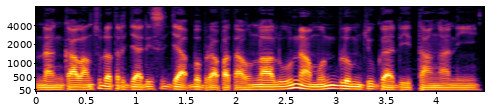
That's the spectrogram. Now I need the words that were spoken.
Pendangkalan sudah terjadi sejak beberapa tahun lalu namun belum juga ditangani.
